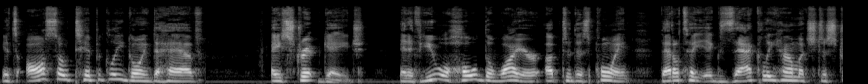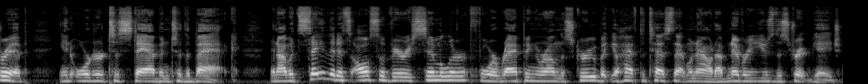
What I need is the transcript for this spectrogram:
It's also typically going to have a strip gauge. And if you will hold the wire up to this point, that'll tell you exactly how much to strip in order to stab into the back. And I would say that it's also very similar for wrapping around the screw, but you'll have to test that one out. I've never used the strip gauge,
